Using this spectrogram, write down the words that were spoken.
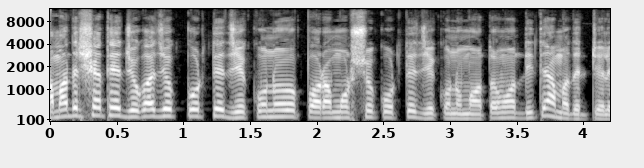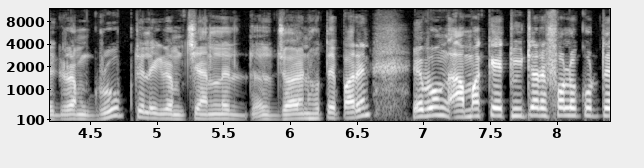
আমাদের সাথে যোগাযোগ করতে, যে কোনো পরামর্শ করতে, যে কোনো মতামত দিতে আমাদের টেলিগ্রাম গ্রুপ টেলিগ্রাম চ্যানেলে জয়েন হতে পারেন এবং আমাকে টুইটারে ফলো করতে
